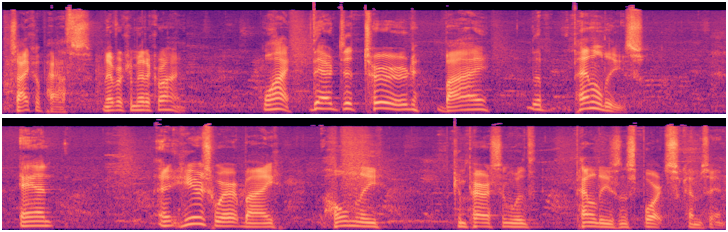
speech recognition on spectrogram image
Psychopaths never commit a crime. Why? They're deterred by the penalties. And uh, here's where my homely comparison with penalties in sports comes in.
